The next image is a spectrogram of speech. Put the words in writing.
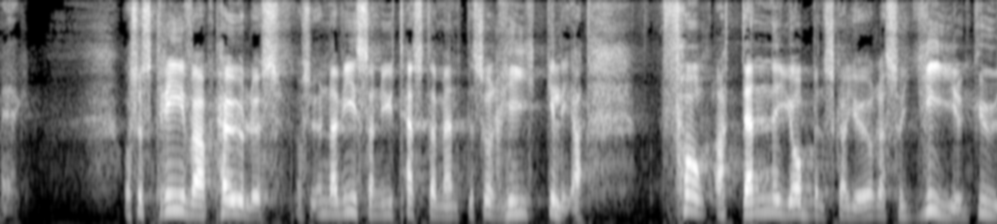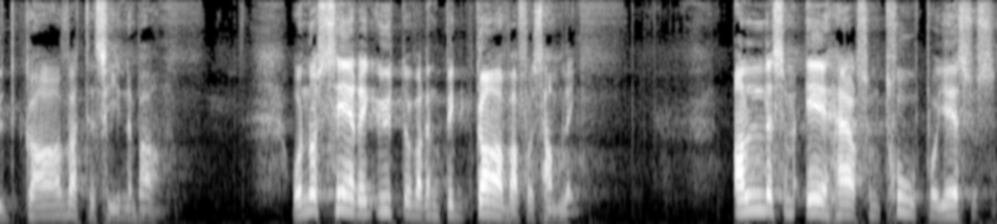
meg. Og Så skriver Paulus og så underviser Nytestamentet så rikelig at for at denne jobben skal gjøres, så gir Gud gaver til sine barn. Og nå ser jeg utover en begava forsamling. Alle som er her, som tror på Jesus,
